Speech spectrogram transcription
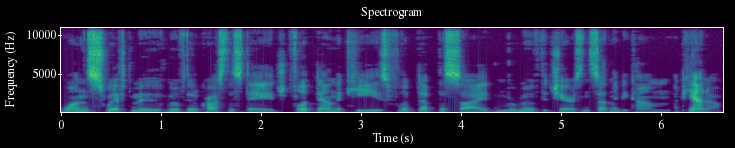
one swift move, moved it across the stage, flipped down the keys, flipped up the side, removed the chairs, and suddenly become Um, a piano.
